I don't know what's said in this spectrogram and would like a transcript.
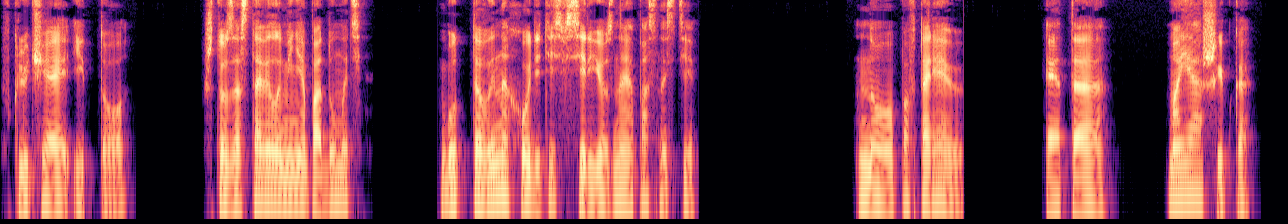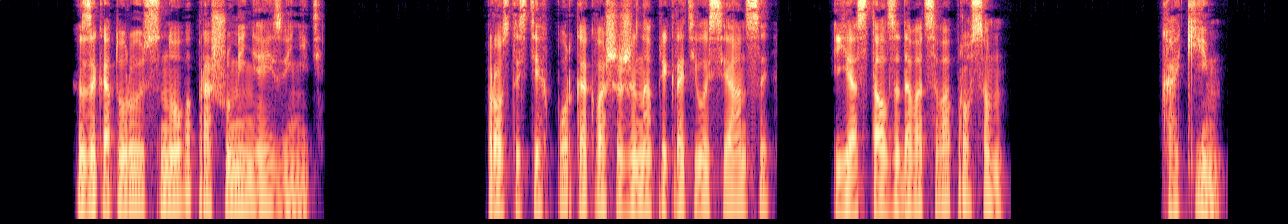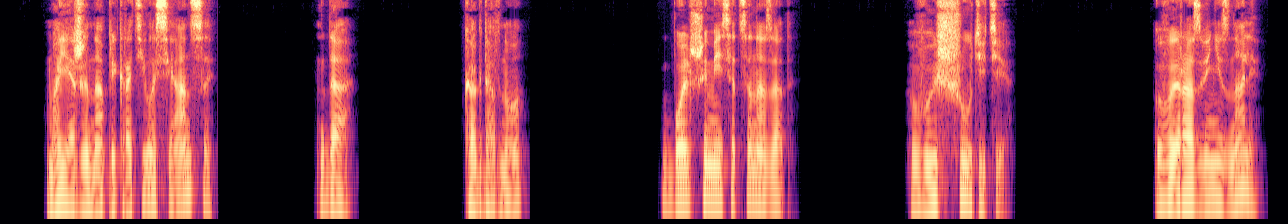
включая и то, что заставило меня подумать, будто вы находитесь в серьезной опасности. Но, повторяю, это моя ошибка, за которую снова прошу меня извинить. Просто с тех пор, как ваша жена прекратила сеансы я стал задаваться вопросом. Каким? Моя жена прекратила сеансы? Да. Как давно? Больше месяца назад. Вы шутите. Вы разве не знали?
